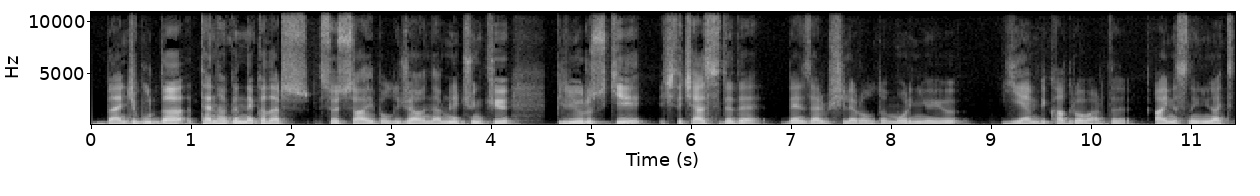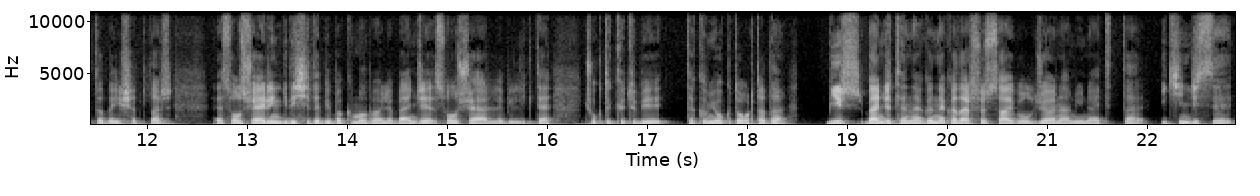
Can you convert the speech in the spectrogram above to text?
Bence burada Ten Hag'ın ne kadar söz sahibi olacağı önemli. Çünkü biliyoruz ki işte Chelsea'de de benzer bir şeyler oldu. Mourinho'yu yiyen bir kadro vardı. Aynısını United'da da yaşadılar. E, Solskjaer'in gidişi de bir bakıma böyle. Bence Solskjaer'le birlikte çok da kötü bir takım yoktu ortada. Bir, bence Ten Hag'ın ne kadar söz sahibi olacağı önemli United'da. İkincisi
